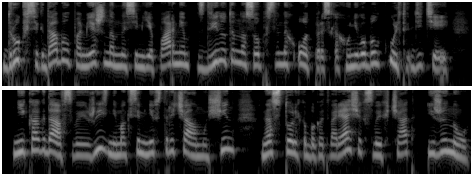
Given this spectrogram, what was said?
Друг всегда был помешанным на семье парнем, сдвинутым на собственных отпрысках. У него был культ детей – Никогда в своей жизни Максим не встречал мужчин, настолько боготворящих своих чад и жену.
